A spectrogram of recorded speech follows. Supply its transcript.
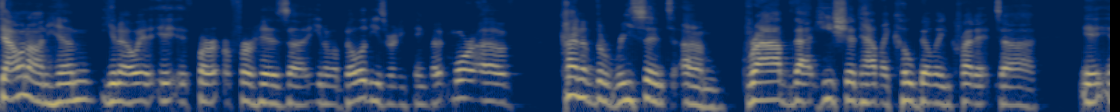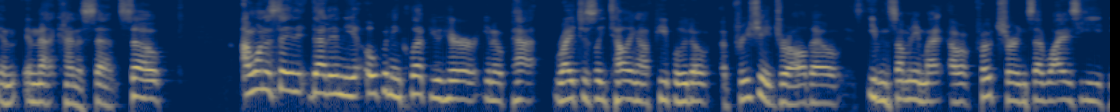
down on him, you know, it, it, for for his uh, you know abilities or anything, but more of kind of the recent um, grab that he should have like co-billing credit uh, in in that kind of sense. So I want to say that in the opening clip, you hear you know Pat righteously telling off people who don't appreciate Giraldo. Even somebody might approach her and said, "Why is he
